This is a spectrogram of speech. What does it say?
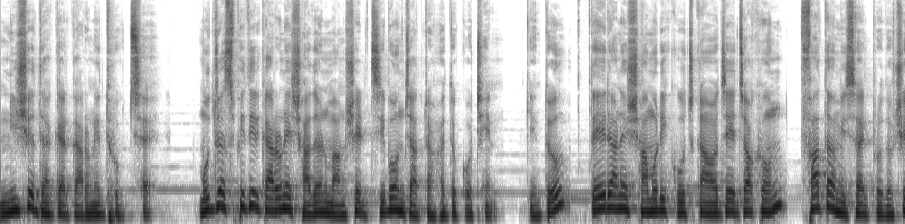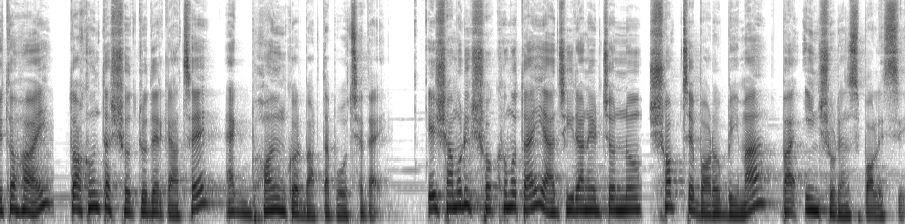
নিষেধাজ্ঞার কারণে ধুকছে। মুদ্রাস্ফীতির কারণে সাধারণ মানুষের জীবনযাত্রা হয়তো কঠিন। কিন্তু তেহরানের সামরিক কুচকাওয়াজে যখন ফাতা মিসাইল প্রদর্শিত হয়, তখন তার শত্রুদের কাছে এক ভয়ঙ্কর বার্তা পৌঁছে দেয়। এই সামরিক সক্ষমতাই আজ ইরানের জন্য সবচেয়ে বড় বীমা বা ইন্স্যুরেন্স পলিসি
